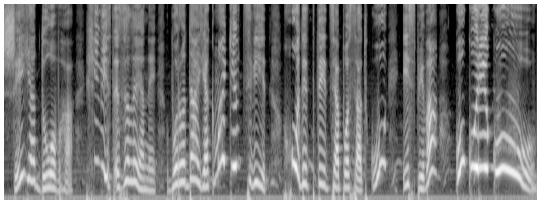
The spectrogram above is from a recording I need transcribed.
Шия довга, хвіст зелений, борода, як маків цвіт, ходить птиця по садку і співа кукуріку.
